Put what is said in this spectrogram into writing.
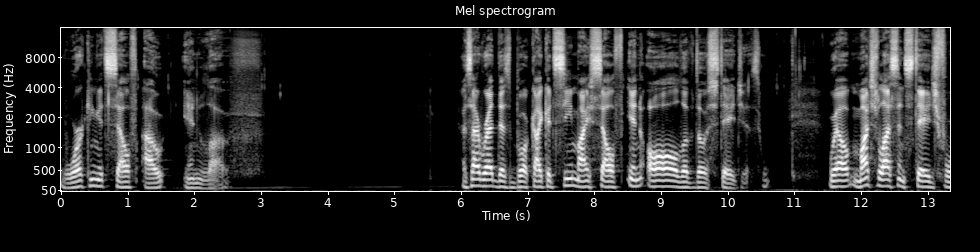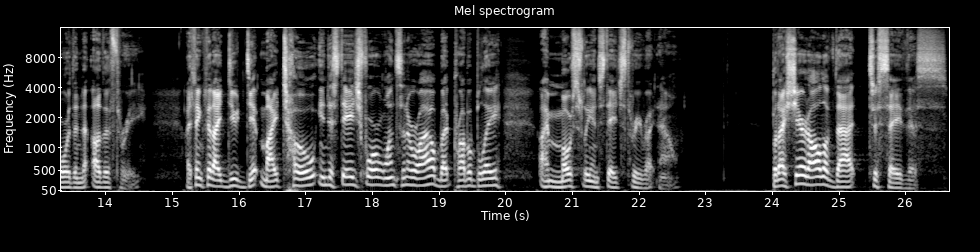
working itself out in love. As I read this book, I could see myself in all of those stages. Well, much less in stage four than the other three. I think that I do dip my toe into stage four once in a while, but probably I'm mostly in stage three right now. But I shared all of that to say this.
